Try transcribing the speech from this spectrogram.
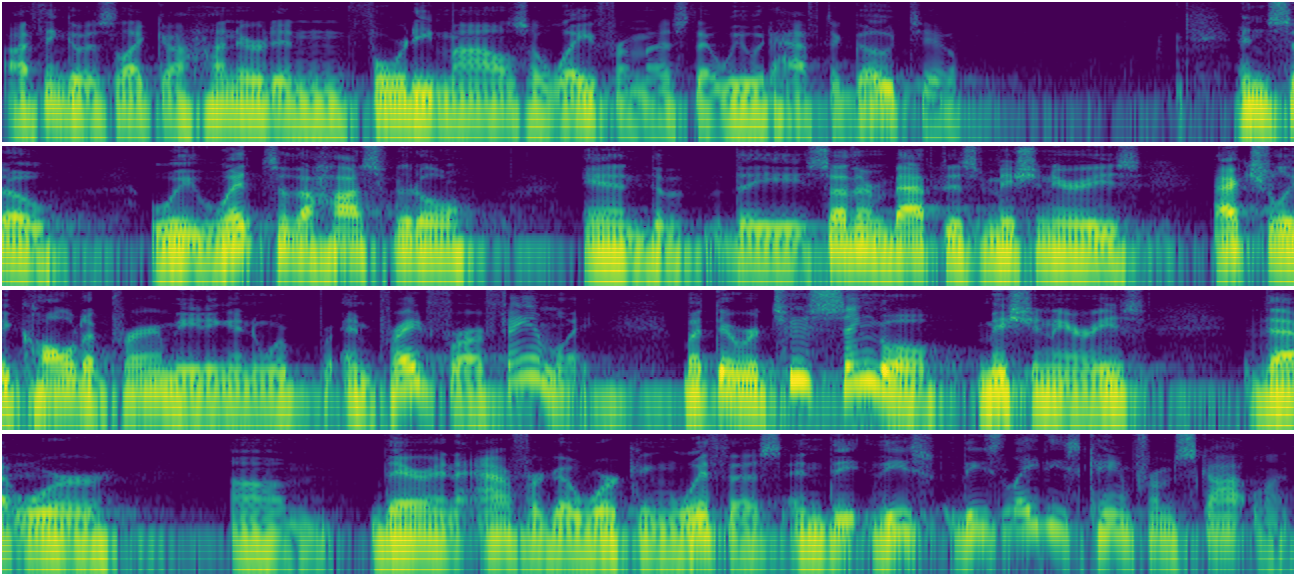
I think it was like 140 miles away from us that we would have to go to. And so we went to the hospital and the, the Southern Baptist missionaries actually called a prayer meeting and, were, and prayed for our family. But there were two single missionaries that were um, there in Africa working with us. And the, these, these ladies came from Scotland.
